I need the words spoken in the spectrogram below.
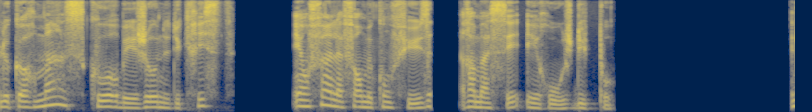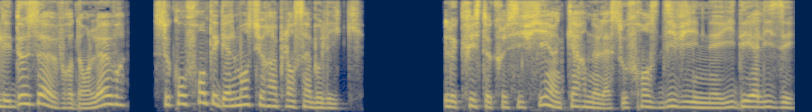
le corps mince, courbe et jaune du Christ, et enfin la forme confuse, ramassée et rouge du pot. Les deux œuvres dans l'œuvre se confrontent également sur un plan symbolique. Le Christ crucifié incarne la souffrance divine et idéalisée,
